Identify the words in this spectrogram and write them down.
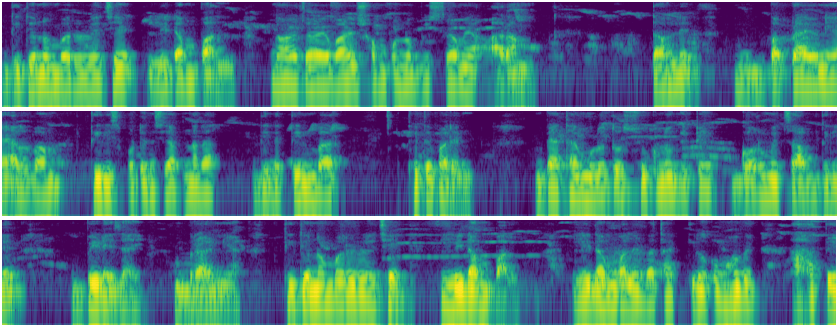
দ্বিতীয় নম্বরে রয়েছে লিডাম্পাল নড়াচড়ায় বাড়ে সম্পূর্ণ বিশ্রামে আরাম। তাহলে প্রায়োনিয়া অ্যালবাম তিরিশ পোটেন্সি আপনারা দিনে তিনবার খেতে পারেন। ব্যথা মূলত শুকনো গিটে গরমে চাপ দিলে বেড়ে যায় ব্রায়নিয়া। তৃতীয় নম্বরে রয়েছে লিডাম্পাল লিডাম্পালের ব্যথা কীরকম হবে? হাতে,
